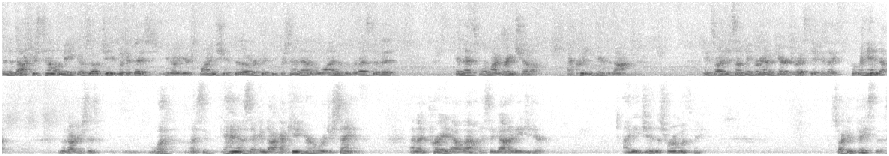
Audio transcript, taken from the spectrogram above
and the doctor's telling me, he goes, "Oh, geez, look at this. You know, your spine shifted over 50% out of alignment with the rest of it, and that's where my brain shut off. I couldn't hear the doctor, and so I did something very uncharacteristic. As I put my hand up, and the doctor says, "What?" I said, hang on a second, doc. I can't hear a word you're saying. And I prayed out loud. I said, God, I need you here. I need you in this room with me. So I can face this.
